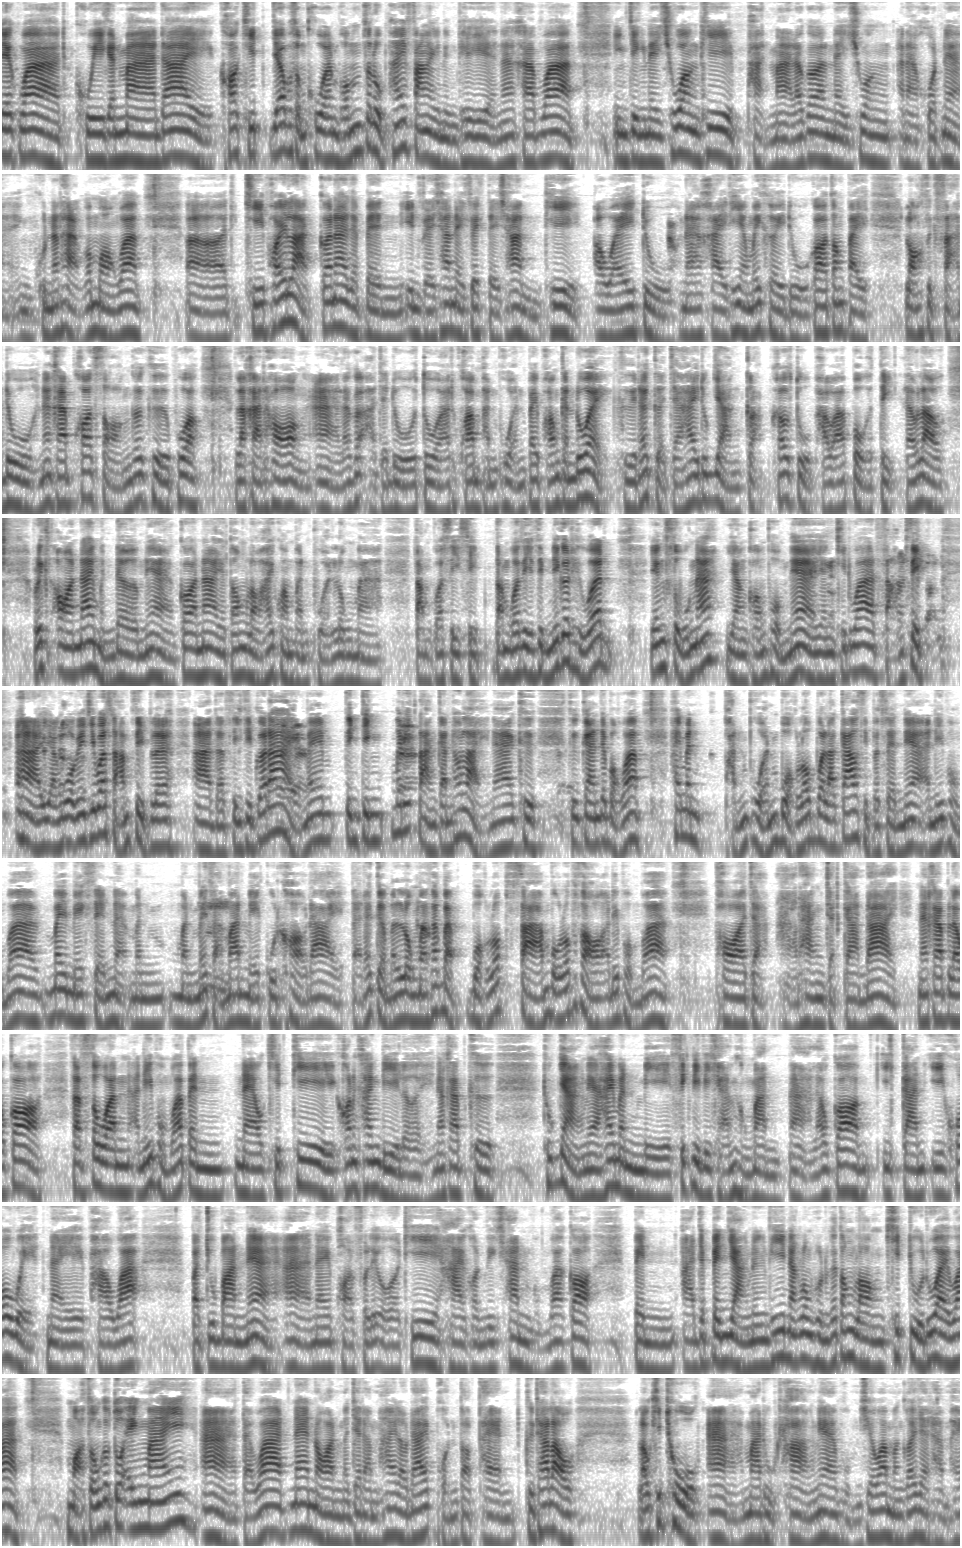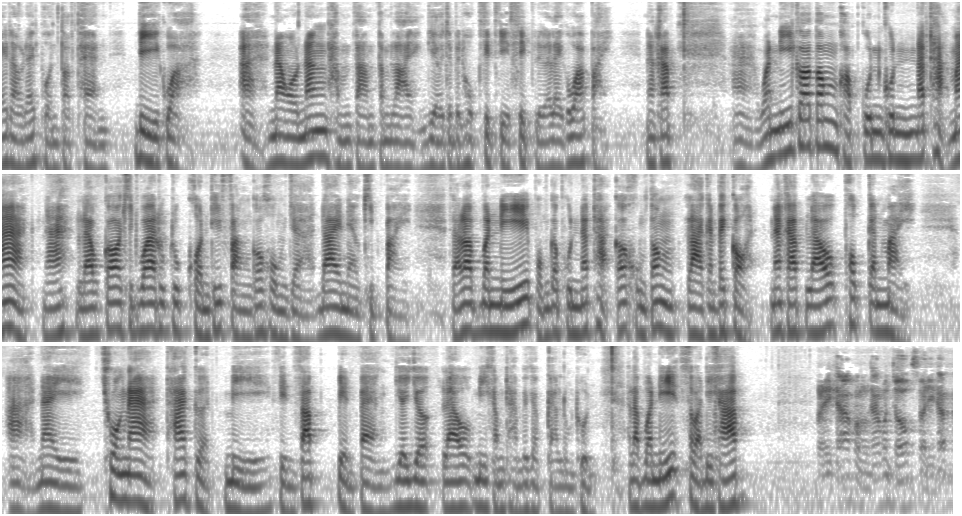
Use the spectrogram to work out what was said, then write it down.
เรียกว่าคุยกันมาได้ข้อคิดเยอะพอสมควร ผมสรุปให้ฟังอีกหนึ่งทีนะครับว่าจริงๆ ในช่วงที่ผ่านมาแล้วก็ในช่วงอนาคตเนี่ยคุณนัทธาก็มองว่าคีย์พอยต์หลักก็น่าจะเป็น inflation expectation ที่เอาไว้ดูนะใครที่ยังไม่เคยดูก็ต้องไปลองศึกษาดูนะครับ ข้อ 2 ก็คือพวกราคาทองอ่าแล้วก็อาจจะดูตัวความผันผวนไปพร้อมกันด้วย คือถ้าเกิดจะให้ทุกอย่างกลับเข้าสู่ภาวะปกติแล้วเรา risk on ได้เหมือนเดิมเนี่ยก็น่าจะต้องรอให้ความผันผวนลงมาต่ำกว่า 40 ต่ำกว่า 40 นี่ก็ถือว่ายังสูงนะ อย่างของผมเนี่ยยังคิดว่า 30อ่าอย่างผมยังคิดว่า 30 เลยอ่าแต่ 40 ก็ได้ไม่จริง ๆ ไม่ได้ต่างกันเท่าไหร่นะคือ คือการจะบอกว่าให้มันผันผวนบวกลบเวลา90%เนี่ยอันนี้ผมว่าไม่ make sense อะมันมันไม่สามารถ make good call ได้ แต่ถ้าเกิดมันลงมาสักแบบบวกลบ3บวกลบ2อันนี้ผมว่า พอจะหาทางจัดการได้นะครับ แล้วก็สัดส่วนอันนี้ผมว่าเป็นแนวคิดที่ค่อนข้างดีเลยนะครับ คือทุกอย่างเนี่ยให้มันมี significance ของมันอ่าแล้วก็อีกการ equal weight ในภาวะปัจจุบันเนี่ยใน portfolio ที่ High Conviction ผมว่าก็เป็นอาจจะเป็นอย่างหนึ่งที่นักลงทุนก็ต้องลองคิดดูด้วยว่าเหมาะสมกับตัวเองไหมอ่า แต่ว่าแน่นอนมันจะทำให้เราได้ผลตอบแทน คือถ้าเรา เราคิดถูกอ่ามาถูกทางเนี่ยผมเชื่อว่ามันก็จะทำให้เราได้ผลตอบแทนดีกว่าอ่าเรานั่งทำตามตำราอย่างเดียวจะเป็น 60-40 หรืออะไรก็ว่าไปนะครับอ่าวันนี้ก็ต้องขอบคุณคุณนัทธามากนะ แล้วก็คิดว่าทุกๆ คนที่ฟังก็คงจะได้แนวคิดไปสำหรับวันนี้ผมกับคุณนัทธาก็คงต้องลากันไปก่อนนะครับ แล้วพบกันใหม่ในช่วงหน้าถ้าเกิดมีสินทรัพย์เปลี่ยนแปลงเยอะๆ แล้วมีคำถามเกี่ยวกับการลงทุนสำหรับวันนี้ สวัสดีครับ สวัสดีครับผมครับคุณโจ๊กสวัสดีครับ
